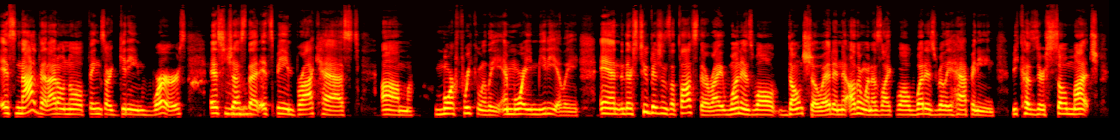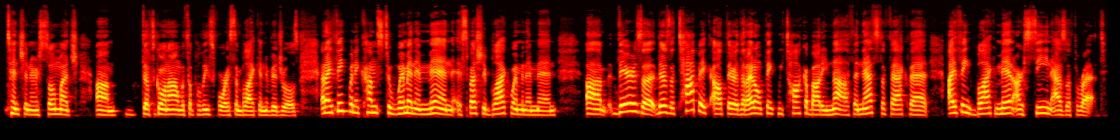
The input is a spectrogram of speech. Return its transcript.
it's not that I don't know if things are getting worse. It's mm-hmm. just that it's being broadcast um, more frequently and more immediately. And there's two visions of thoughts there, right? One is, well, don't show it. And the other one is like, well, what is really happening? Because there's so much tension, there's so much um, that's going on with the police force and Black individuals. And I think when it comes to women and men, especially Black women and men, um, there's a there's a topic out there that I don't think we talk about enough, and that's the fact that I think Black men are seen as a threat.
